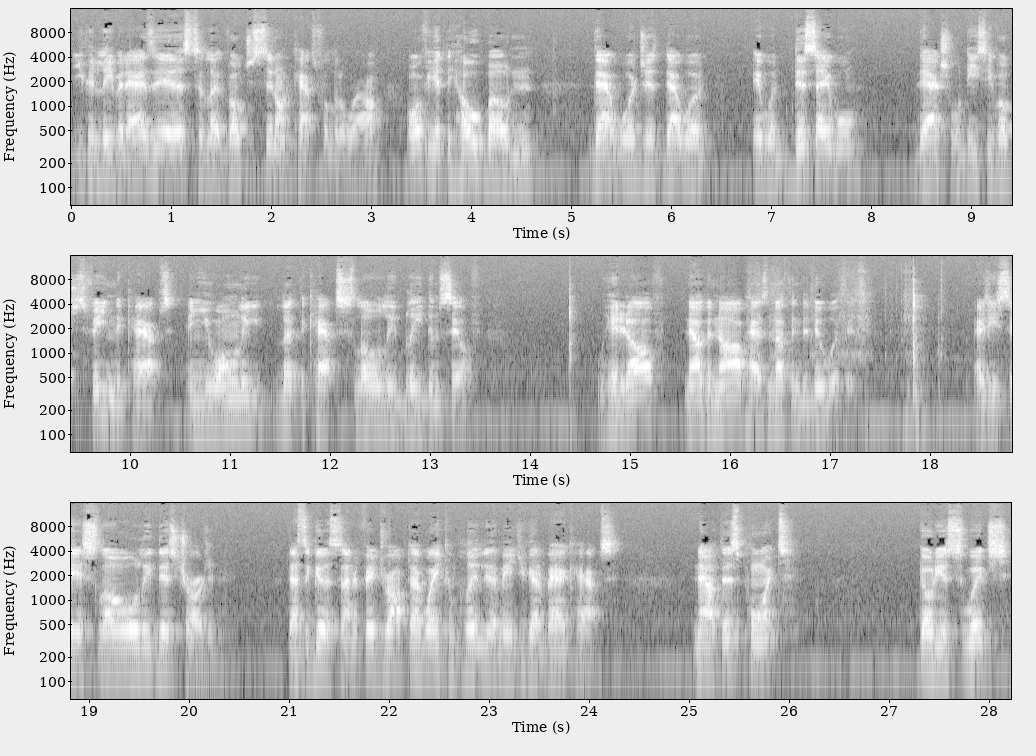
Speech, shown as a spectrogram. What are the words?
you can leave it as is to let voltage sit on the caps for a little while, or if you hit the hold button, that would just that would it would disable the actual DC voltage feeding the caps, and you only let the caps slowly bleed themselves. We hit it off. Now the knob has nothing to do with it. As you see, it's slowly discharging. That's a good sign. If it dropped that way completely, that means you got a bad caps. Now at this point, go to your switch,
